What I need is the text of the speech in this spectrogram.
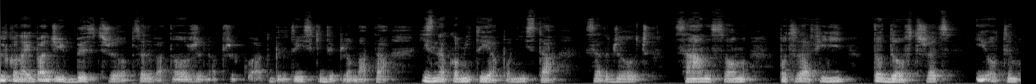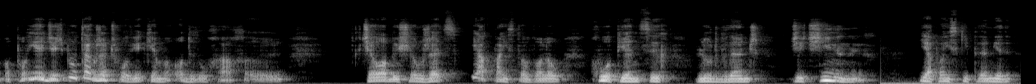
Tylko najbardziej bystrzy obserwatorzy, na przykład brytyjski dyplomata i znakomity japonista Sir George Sansom, potrafili to dostrzec i o tym opowiedzieć. Był także człowiekiem o odruchach e, chciałoby się rzec, jak Państwo wolą, chłopięcych lub wręcz dziecinnych. Japoński premier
